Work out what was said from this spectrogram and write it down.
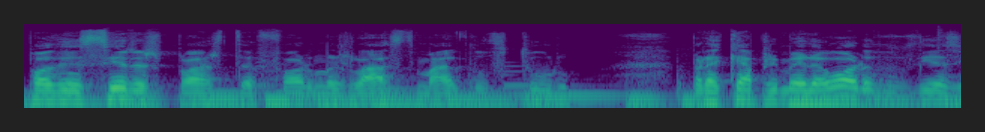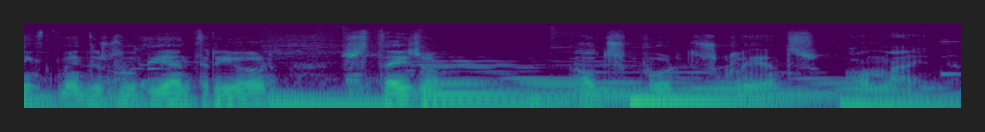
podem ser as plataformas last mile do futuro, para que à primeira hora do dia as encomendas do dia anterior estejam ao dispor dos clientes online.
